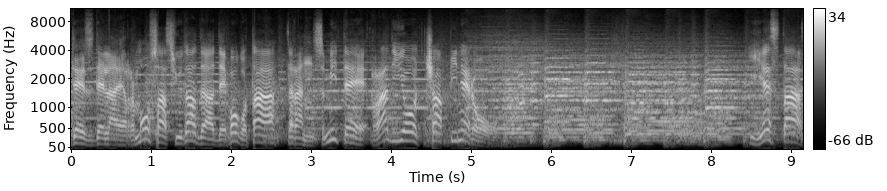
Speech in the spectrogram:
Desde la hermosa ciudad de Bogotá, transmite Radio Chapinero. Y estas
